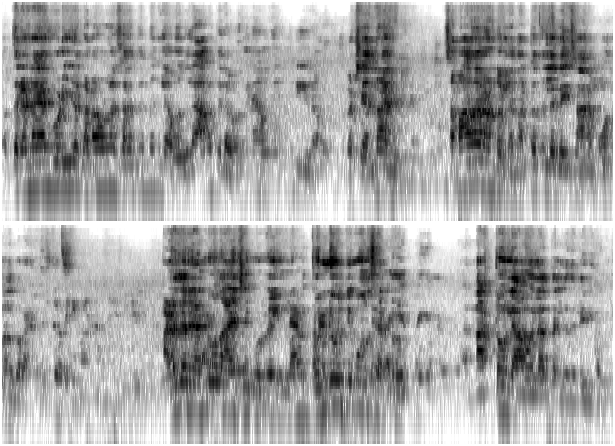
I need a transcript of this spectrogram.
പത്ത് രണ്ടായിരം കോടി കടമുള്ള സ്ഥലത്ത് എന്തെങ്കിലും ഇത് ലാഭത്തിലാവും. അങ്ങനെ ആവും എന്തെങ്കിലാവും പക്ഷെ എന്നാലും സമാധാനം ഉണ്ടല്ലോ. നട്ടത്തിലല്ലേ ഈ സാധനം പോകുന്നത് പറയാം അടുത്ത രണ്ട് മൂന്ന് ആഴ്ചക്കുള്ളിൽ തൊണ്ണൂറ്റി മൂന്ന് സെക്ടർ നഷ്ടവും ലാഭമില്ലാത്ത നിലയിലിരിക്കുന്നു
